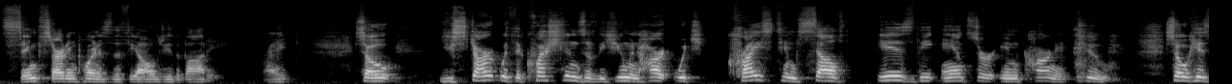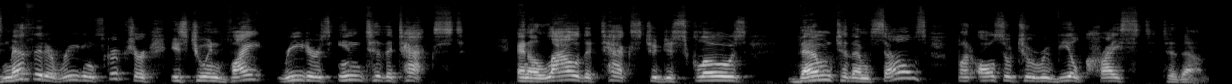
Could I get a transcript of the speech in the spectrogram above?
same starting point as the theology of the body, right? So you start with the questions of the human heart, which Christ himself is the answer incarnate to. So his method of reading scripture is to invite readers into the text and allow the text to disclose them to themselves, but also to reveal Christ to them,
